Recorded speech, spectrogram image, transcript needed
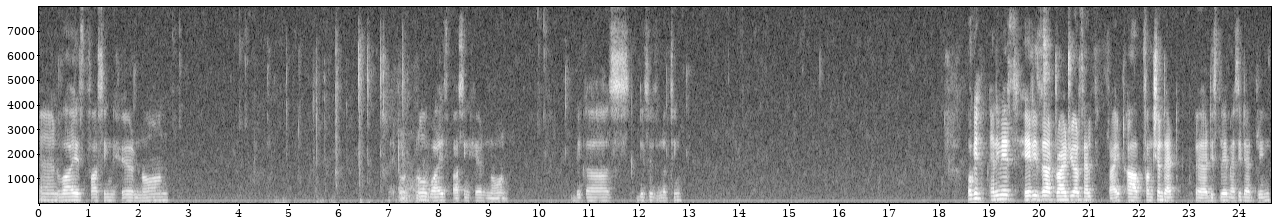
And why is passing here non? I don't know why is passing here non. Because this is nothing. Okay anyways here is a try it yourself right? A function that uh, display message that print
